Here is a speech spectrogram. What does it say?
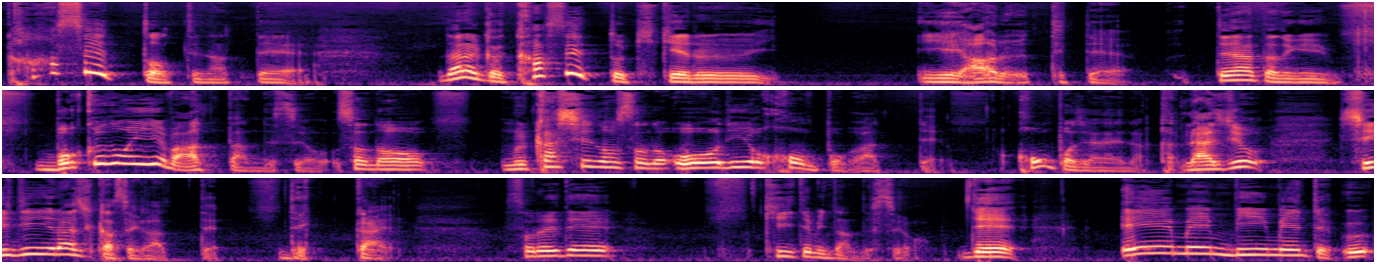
カセットってなって、誰かカセット聴ける家あるって言って、ってなった時に、僕の家はあったんですよ。その、昔のそのオーディオコンポがあって、コンポじゃないな、ラジオ、CD ラジカセがあって、でっかい。それで、聞いてみたんですよ。で、A 面、B 面ってう、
